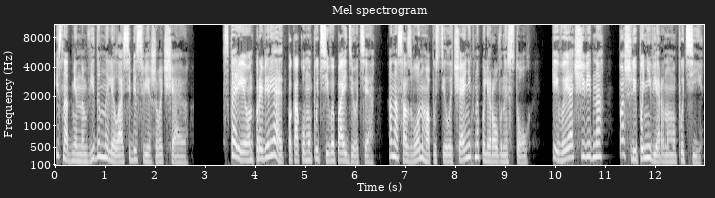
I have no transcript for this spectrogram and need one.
и с надменным видом налила себе свежего чаю. «Скорее он проверяет, по какому пути вы пойдете». Она со звоном опустила чайник на полированный стол. «И вы, очевидно, пошли по неверному пути».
